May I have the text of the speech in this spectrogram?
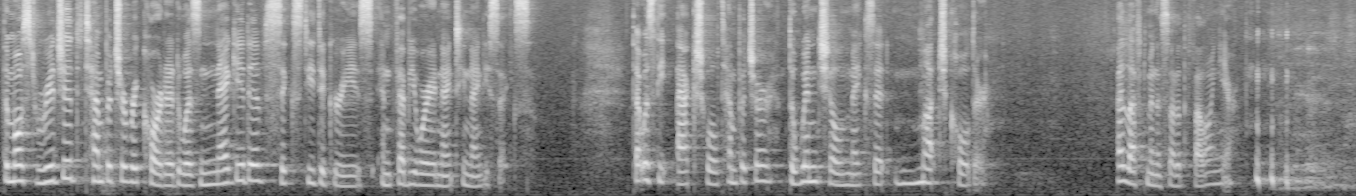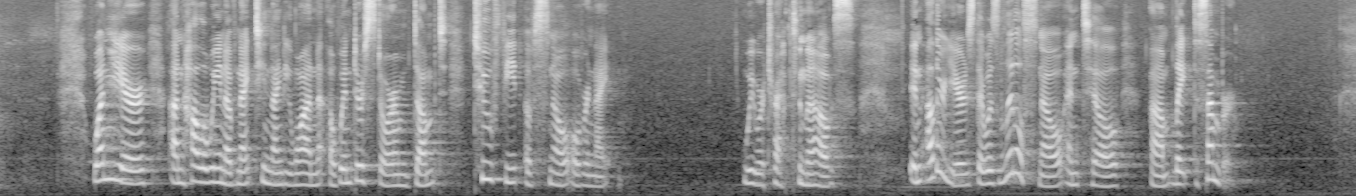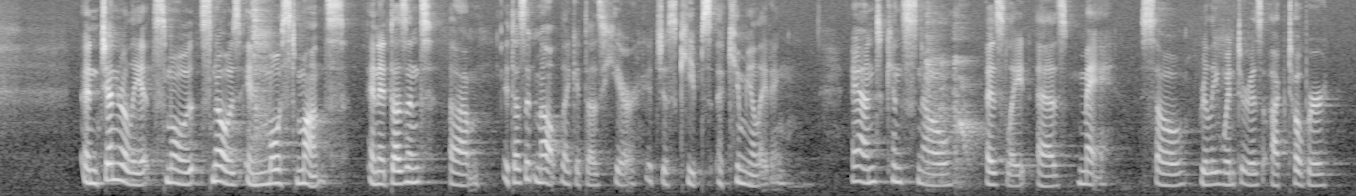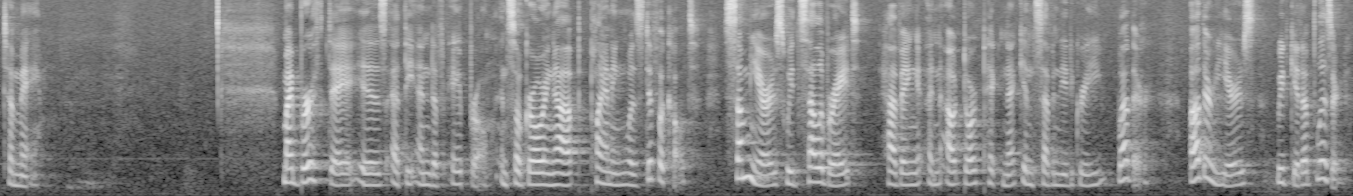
The most rigid temperature recorded was negative 60 degrees in February 1996. That was the actual temperature. The wind chill makes it much colder. I left Minnesota the following year. One year, on Halloween of 1991, a winter storm dumped two feet of snow overnight. We were trapped in the house. In other years, there was little snow until um, late December. And generally, it smo- snows in most months, and it doesn't, um, it doesn't melt like it does here. It just keeps accumulating and can snow as late as May. So, really, winter is October to May. My birthday is at the end of April, and so growing up, planning was difficult. Some years we'd celebrate having an outdoor picnic in 70 degree weather. Other years we'd get a blizzard.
